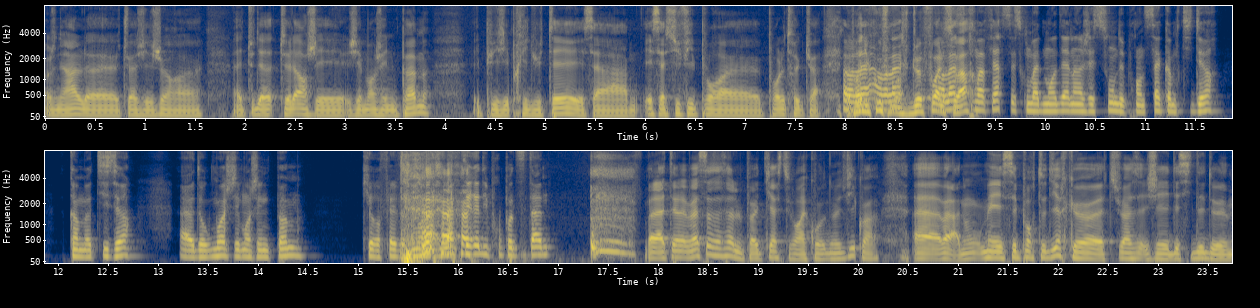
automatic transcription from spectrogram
En général, euh, tu vois, j'ai genre. euh, tout à, l'heure, j'ai mangé une pomme. Et puis, j'ai pris du thé. Et ça, et ça suffit pour, pour le truc, tu vois. Après, Alors là- du coup, je là- mange deux fois le là, soir. Ce qu'on va faire, c'est ce qu'on va demander à l'ingé son de prendre ça comme teaser. Comme teaser. Donc moi, j'ai mangé une pomme qui reflète vraiment l'intérêt du propos de Stan. Bah, l'intérêt- bah, ça, ça, ça, le podcast, on raconte notre vie, quoi. Euh, voilà, donc, mais c'est pour te dire que, tu vois, j'ai décidé de.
